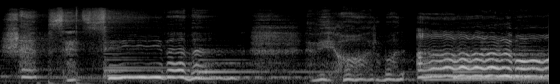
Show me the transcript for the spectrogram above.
sebzett szívemen, viharban állva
